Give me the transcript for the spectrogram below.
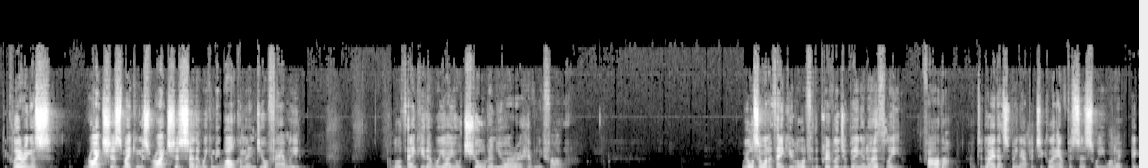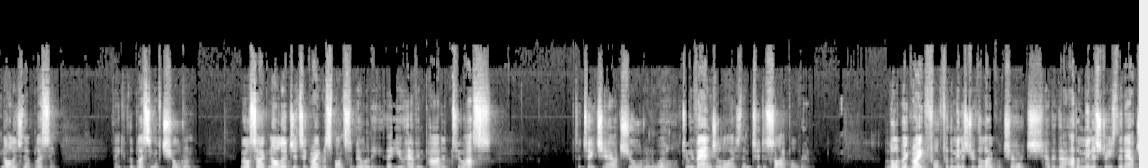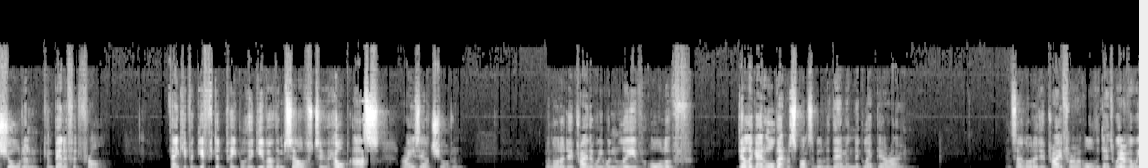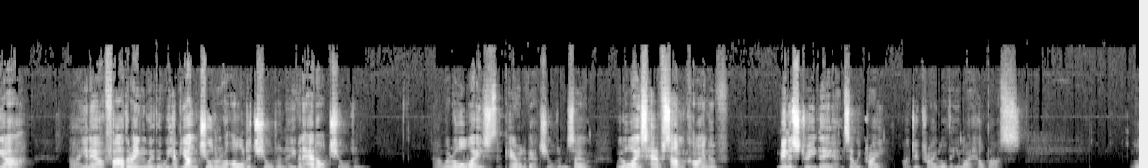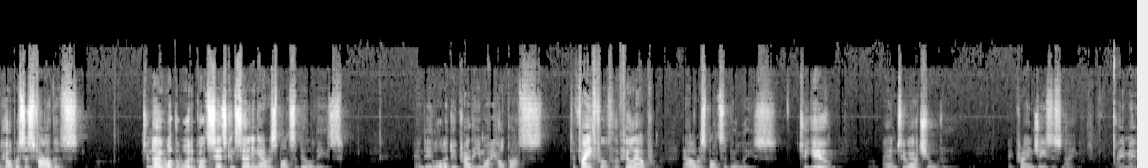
declaring us righteous, making us righteous so that we can be welcome into your family. Lord, thank you that we are your children. You are our Heavenly Father. We also want to thank you, Lord, for the privilege of being an earthly father. Uh, today, that's been our particular emphasis. We want to acknowledge that blessing. Thank you for the blessing of children. We also acknowledge it's a great responsibility that you have imparted to us to teach our children well, to evangelize them, to disciple them. Lord, we're grateful for the ministry of the local church, how there are other ministries that our children can benefit from. Thank you for gifted people who give of themselves to help us raise our children. But Lord, I do pray that we wouldn't leave all of, delegate all that responsibility to them and neglect our own. And so, Lord, I do pray for all the dads, wherever we are uh, in our fathering, whether we have young children or older children, even adult children, uh, we're always the parent of our children. So, we always have some kind of ministry there. And so we pray. I do pray, Lord, that you might help us. Lord, help us as fathers to know what the Word of God says concerning our responsibilities. And, dear Lord, I do pray that you might help us to faithfully fulfill our, our responsibilities to you and to our children. We pray in Jesus' name. Amen.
